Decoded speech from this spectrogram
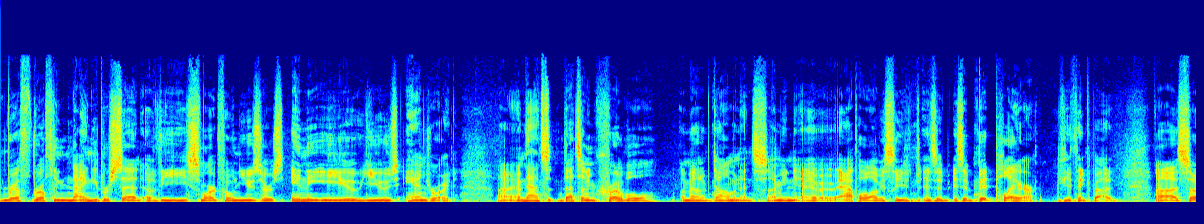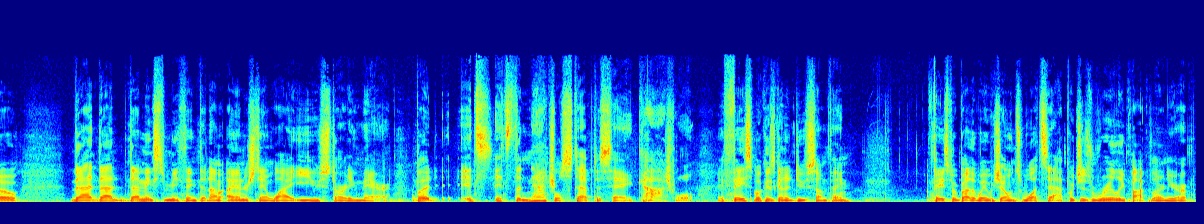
roughly 90% of the smartphone users in the EU use Android, uh, and that's that's an incredible amount of dominance. I mean, uh, Apple obviously is a, is a bit player if you think about it. Uh, so that that that makes me think that i understand why EU starting there. But it's it's the natural step to say, gosh, well, if Facebook is going to do something, Facebook, by the way, which owns WhatsApp, which is really popular in Europe,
